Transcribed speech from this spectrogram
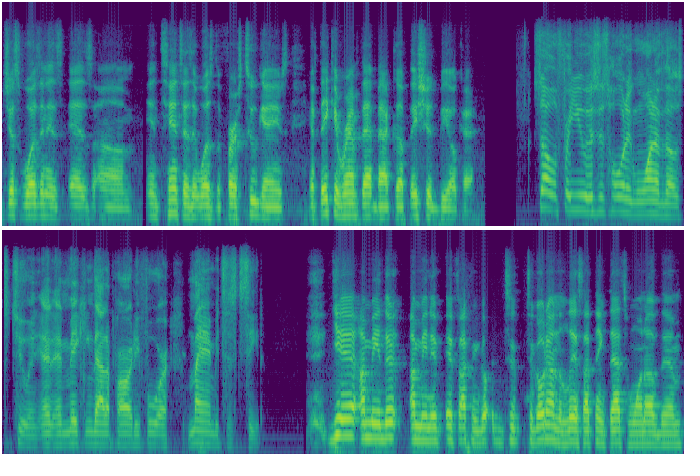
just wasn't as as um, intense as it was the first two games. If they can ramp that back up, they should be okay. So for you, is just holding one of those two and, and, and making that a priority for Miami to succeed? Yeah, I mean, there. I mean, if, if I can go to, to go down the list, I think that's one of them.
